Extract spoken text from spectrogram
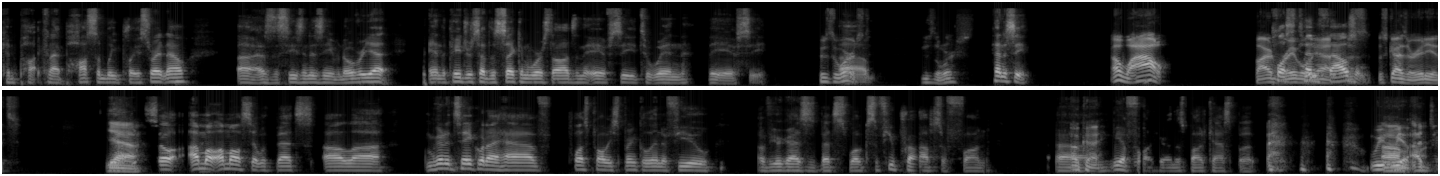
can po- can I possibly place right now?" Uh, as the season isn't even over yet, and the Patriots have the second worst odds in the AFC to win the AFC. Who's the worst? Um, Who's the worst? Tennessee. oh wow. Fired plus Vrabel. Yeah, 10,000. those, those guys are idiots. Yeah. So I'm all, I'm all set with bets. I'll uh I'm gonna take what I have, plus probably sprinkle in a few of your guys' bets as well, because a few props are fun. Um, Okay. we have fun here on this podcast, but we, Um, we have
